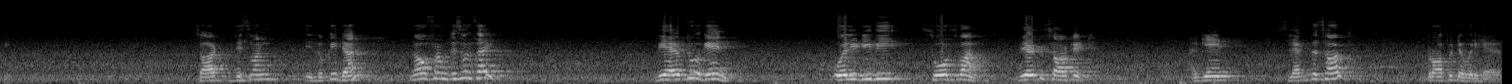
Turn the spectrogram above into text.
Okay. sort this one is okay done. Now from this one side we have to again OLEDB source one we have to sort it. Again select the sort drop it over here.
